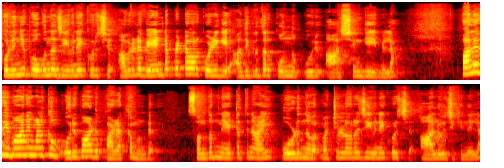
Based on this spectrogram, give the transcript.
പൊലിഞ്ഞു പോകുന്ന ജീവനെക്കുറിച്ച് അവരുടെ വേണ്ടപ്പെട്ടവർക്കൊഴികെ അധികൃതർക്കൊന്നും ഒരു ആശങ്കയുമില്ല. പല വിമാനങ്ങൾക്കും ഒരുപാട് പഴക്കമുണ്ട്. സ്വന്തം നേട്ടത്തിനായി ഓടുന്നവർ മറ്റുള്ളവരുടെ ജീവനെക്കുറിച്ച് ആലോചിക്കുന്നില്ല.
